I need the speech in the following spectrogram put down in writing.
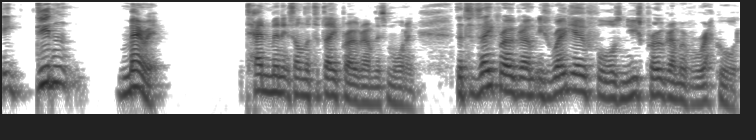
It didn't merit 10 minutes on the Today programme this morning. The Today programme is Radio 4's news programme of record.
